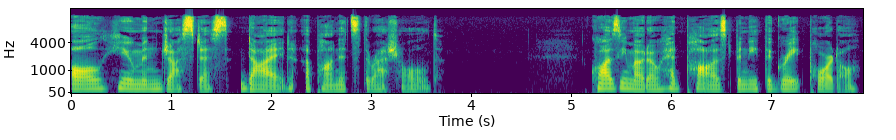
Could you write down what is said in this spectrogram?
All human justice died upon its threshold. Quasimodo had paused beneath the great portal,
